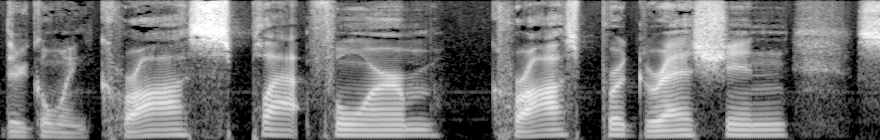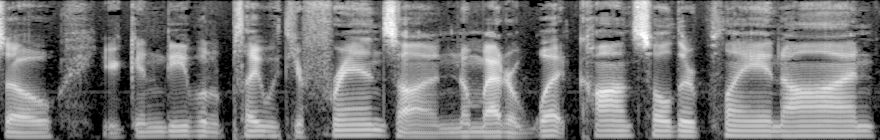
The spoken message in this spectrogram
they're going cross platform, cross progression. So you're going to be able to play with your friends on no matter what console they're playing on.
